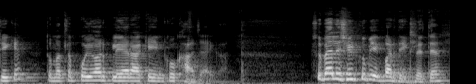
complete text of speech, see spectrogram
ठीक है? तो मतलब कोई और प्लेयर आके इनको खा जाएगा। सो बैलेंस शीट को भी एक बार देख लेते हैं।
